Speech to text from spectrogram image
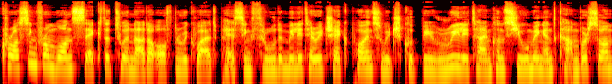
Crossing from one sector to another often required passing through the military checkpoints, which could be really time consuming and cumbersome.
